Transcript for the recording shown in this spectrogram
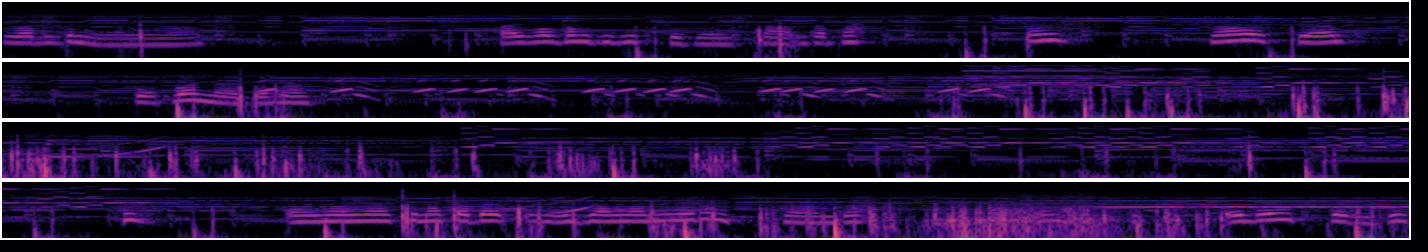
Bulabildim mi yanıma? Kayboldum gibi hissediyorum şu anda ben. Hı. Ne olsun? Toplar nerede ha? Oyun oynarken o kadar heyecanlanıyorum ki şu anda. Ellerim titredi.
